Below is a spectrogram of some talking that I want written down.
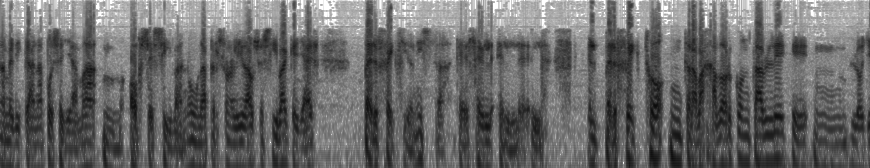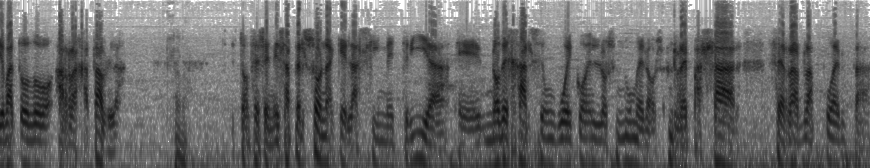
americana pues se llama mm, obsesiva, ¿no? Una personalidad obsesiva que ya es perfeccionista, que es el, el, el, el perfecto trabajador contable que mm, lo lleva todo a rajatabla. Claro. Entonces, en esa persona que la simetría, eh, no dejarse un hueco en los números, repasar, cerrar la puerta,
